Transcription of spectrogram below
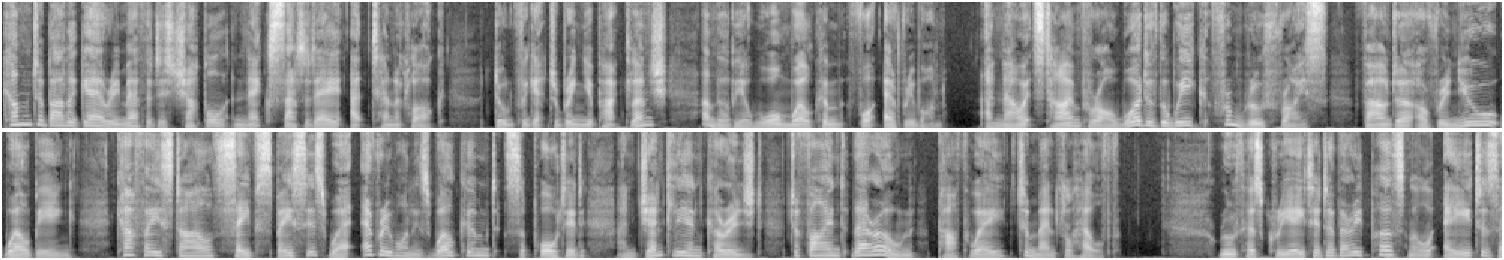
come to Balagary Methodist Chapel next Saturday at 10 o'clock. Don't forget to bring your packed lunch, and there'll be a warm welcome for everyone. And now it's time for our word of the week from Ruth Rice, founder of Renew Wellbeing, cafe style safe spaces where everyone is welcomed, supported, and gently encouraged to find their own pathway to mental health. Ruth has created a very personal A to Z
